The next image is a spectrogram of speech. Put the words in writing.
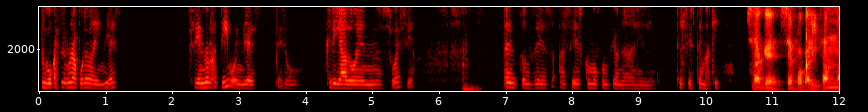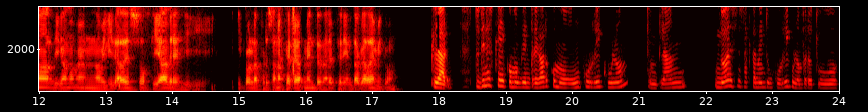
tuvo que hacer una prueba de inglés, siendo nativo inglés, pero criado en Suecia. Entonces, así es como funciona el, el sistema aquí. O sea, que se focalizan más, digamos, en habilidades sociales y, y con las personas que realmente en el expediente académico. Claro, tú tienes que como que entregar como un currículum, en plan, no es exactamente un currículum, pero tú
